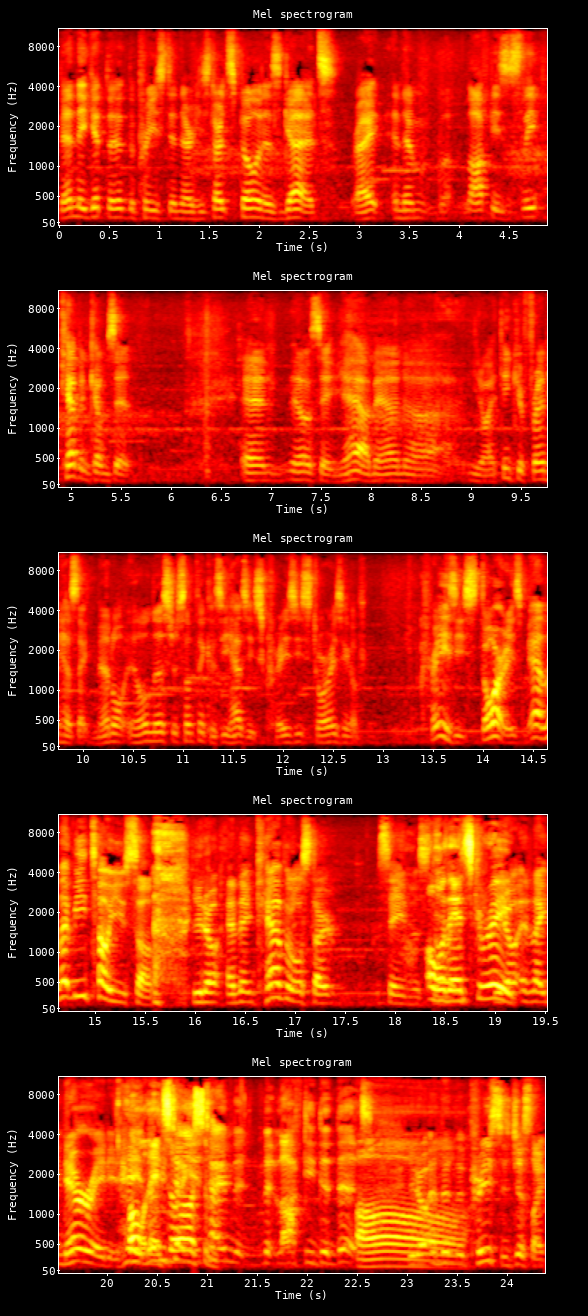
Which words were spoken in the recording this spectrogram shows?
then they get the, the priest in there, he starts spilling his guts, right? And then Lofty's asleep, Kevin comes in. And they'll say, Yeah, man, uh, you know, I think your friend has like mental illness or something because he has these crazy stories. He goes, Crazy stories, man. Let me tell you some, you know. And then Kevin will start saying the oh, story. Oh, that's great. You know, and like narrating. Hey, Oh, let that's me tell awesome. you the time that, that Lofty did this. Oh. You know, and then the oh. priest is just like,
